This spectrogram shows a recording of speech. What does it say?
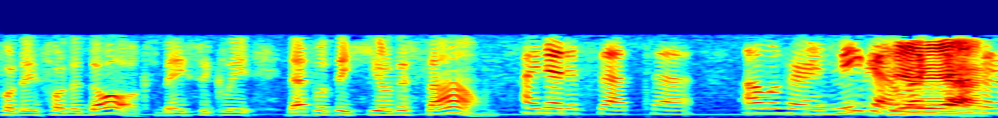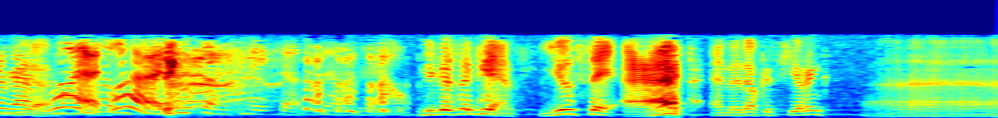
for the for the dogs. Basically, that's what they hear the sound. I noticed that uh, Oliver and Did Mika really? Yeah, looked yeah, up and go, yeah. "What? My What?" grandsons make that sound now. Because again, you say at, and the dog is hearing. Uh,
